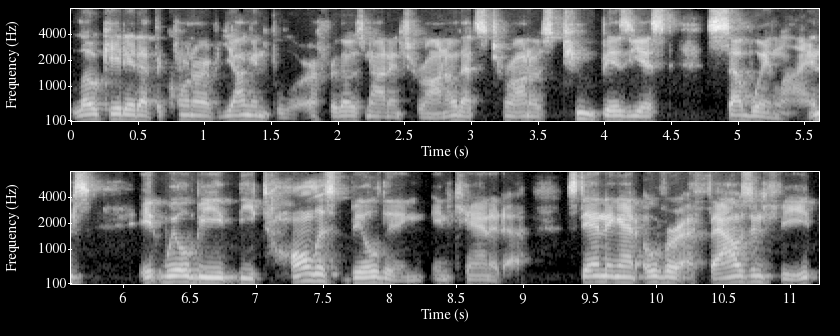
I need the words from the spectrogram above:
located at the corner of Yonge and Bloor. For those not in Toronto, that's Toronto's two busiest subway lines. It will be the tallest building in Canada, standing at over a thousand feet.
